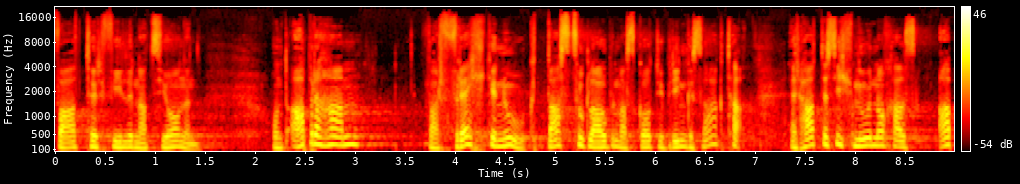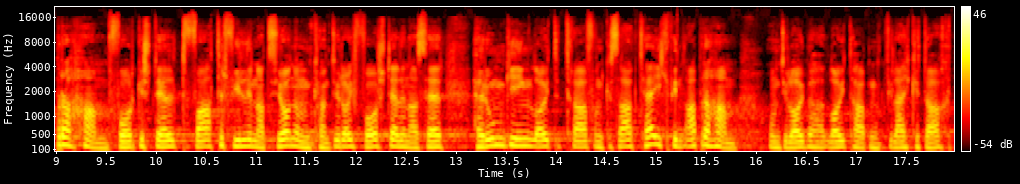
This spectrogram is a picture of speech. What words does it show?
Vater vieler Nationen. Und Abraham war frech genug, das zu glauben, was Gott über ihn gesagt hat. Er hatte sich nur noch als Abraham vorgestellt, Vater vieler Nationen. Und könnt ihr euch vorstellen, als er herumging, Leute traf und gesagt, hey, ich bin Abraham. Und die Leute, haben vielleicht gedacht,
